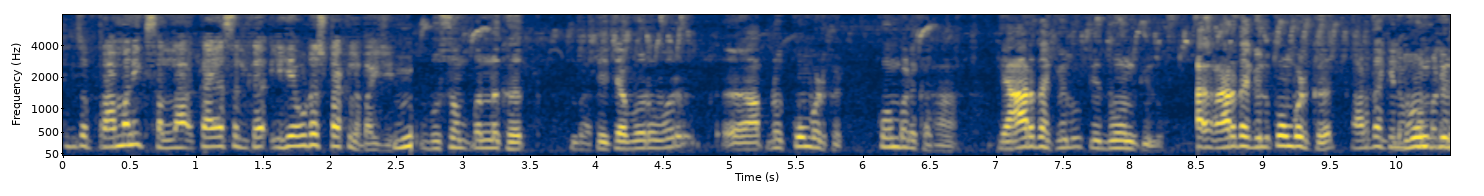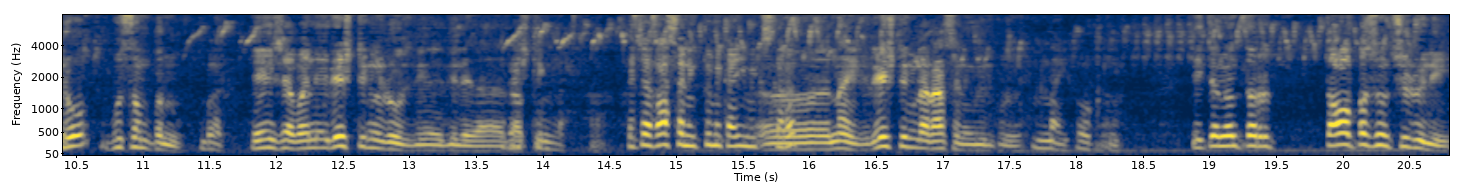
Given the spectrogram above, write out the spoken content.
तुमचा प्रामाणिक सल्ला काय असेल का? हे एवढंच टाकलं पाहिजे. भूसंपन्न खत त्याच्याबरोबर आपलं कोंबड खत. कोंबड खत. हा. ते अर्धा किलो ते दोन किलो. अर्धा किलो कोंबड खत अर्धा किलो दोन किलो भूसंपन्न. बर. त्या हिशोबाने रेस्टिंग डोस दि- दिले जा- जातो. टेस्टिंगला त्याच्यात रासायनिक तुम्ही काही मिक्स करा अं, नाही रेस्टिंगला रासायनिक बिलकुल नाही. नाही ओके. त्याच्यानंतर तवापासून शेड्यूल आहे.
